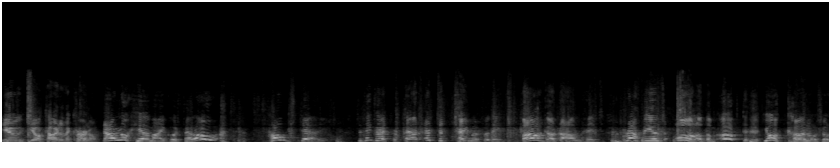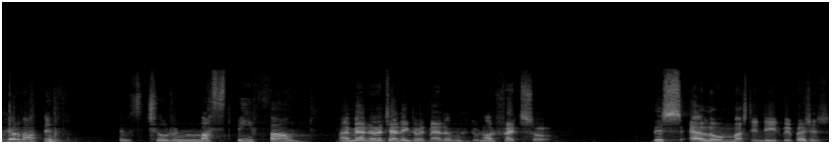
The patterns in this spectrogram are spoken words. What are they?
you, you're coming to the colonel. Now, look here, my good fellow. How dare you? To think I'd prepared entertainment for these vulgar roundheads, ruffians, all of them. Oh, your colonel shall hear about this. Those children must be found. My men are attending to it, madam. Do not fret so. This heirloom must indeed be precious.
